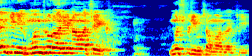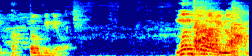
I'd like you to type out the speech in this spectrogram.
आणखीन एक मंजूर अली नावाचे एक मुस्लिम समाजाची भक्त होती देवाची. मंजूर आली नाव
